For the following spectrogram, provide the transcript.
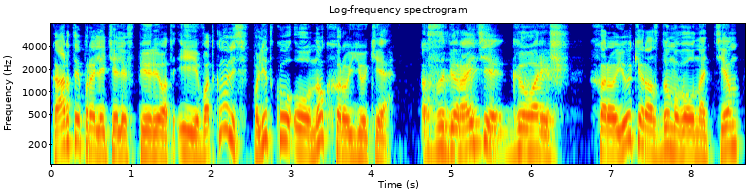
Карты пролетели вперед и воткнулись в плитку у ног Харуюки. «Забирайте, говоришь?» Харуюки раздумывал над тем,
